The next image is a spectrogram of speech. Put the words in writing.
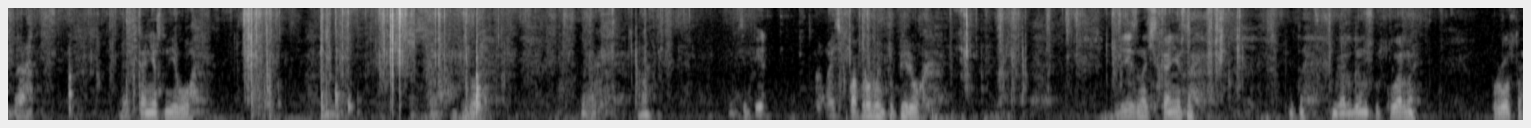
Да. Это, конечно, его. Всё, вдоль. Так. Ну, и теперь давайте попробуем поперек. Здесь, значит, конечно, это Гордена Кускварна просто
